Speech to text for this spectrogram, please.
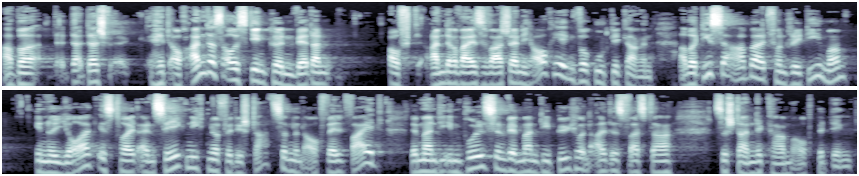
Aber das hätte auch anders ausgehen können, wäre dann auf andere Weise wahrscheinlich auch irgendwo gut gegangen. Aber diese Arbeit von Redeemer in New York ist heute ein Segen nicht nur für die Stadt, sondern auch weltweit, wenn man die Impulse, wenn man die Bücher und all das, was da zustande kam, auch bedenkt.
